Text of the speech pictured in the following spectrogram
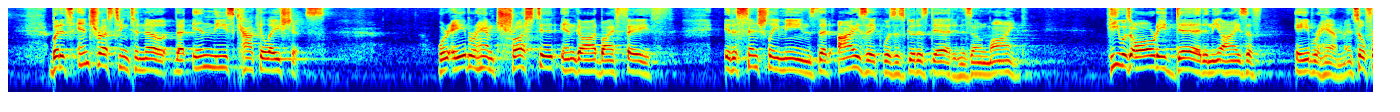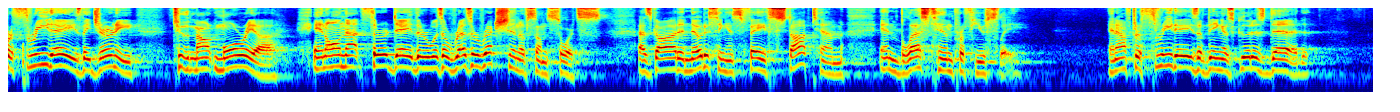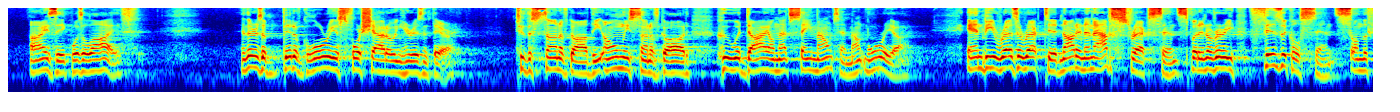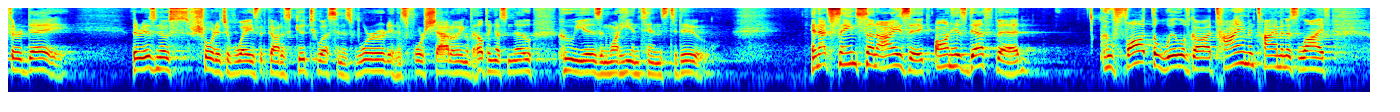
But it's interesting to note that in these calculations, where Abraham trusted in God by faith, it essentially means that Isaac was as good as dead in his own mind. He was already dead in the eyes of Abraham. And so for three days, they journey to Mount Moriah. And on that third day, there was a resurrection of some sorts, as God, in noticing his faith, stopped him and blessed him profusely. And after three days of being as good as dead, Isaac was alive. And there is a bit of glorious foreshadowing here, isn't there? To the Son of God, the only Son of God, who would die on that same mountain, Mount Moriah and be resurrected, not in an abstract sense, but in a very physical sense on the third day. There is no shortage of ways that God is good to us in His Word and His foreshadowing of helping us know who He is and what He intends to do. And that same son Isaac, on his deathbed, who fought the will of God time and time in his life,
